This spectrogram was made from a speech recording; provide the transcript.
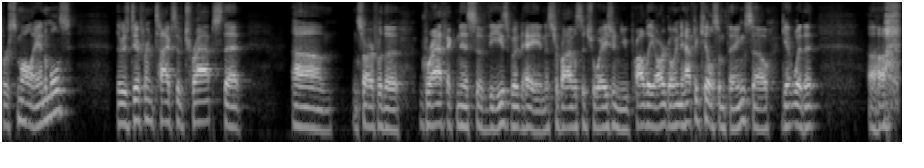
for small animals. There's different types of traps that um, I'm sorry for the graphicness of these, but hey, in a survival situation, you probably are going to have to kill some things, so get with it. Uh,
